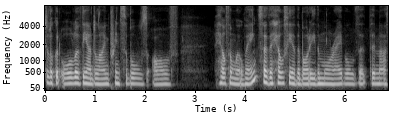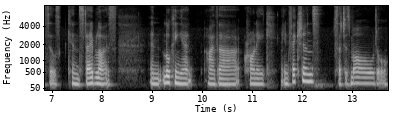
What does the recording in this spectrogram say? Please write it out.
to look at all of the underlying principles of health and well-being. So the healthier the body, the more able that the mast cells can stabilize. And looking at either chronic infections such as mold or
